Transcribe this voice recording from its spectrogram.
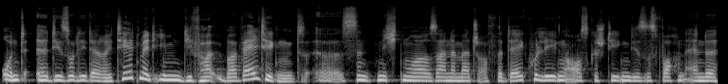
und äh, die Solidarität mit ihm, die war überwältigend. Äh, es sind nicht nur seine Match of the Day Kollegen ausgestiegen dieses Wochenende,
